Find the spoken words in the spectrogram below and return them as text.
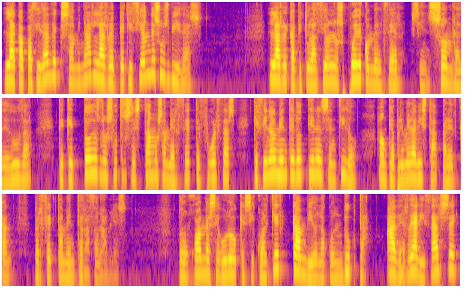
la capacidad de examinar la repetición de sus vidas, la recapitulación los puede convencer, sin sombra de duda, de que todos nosotros estamos a merced de fuerzas que finalmente no tienen sentido, aunque a primera vista parezcan perfectamente razonables. Don Juan me aseguró que si cualquier cambio en la conducta ha de realizarse,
